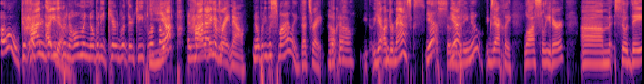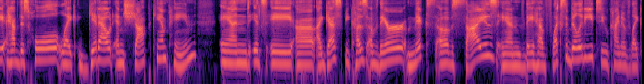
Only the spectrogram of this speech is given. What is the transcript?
Oh, because everybody's item. been home and nobody cared what their teeth looked like. Yep. And Hot item do- right now. Nobody was smiling. That's right. Well- Okay. Well, yeah, under masks. Yes, so Yeah. nobody knew. Exactly. Loss leader. Um, so they have this whole like get out and shop campaign. And it's a, uh, I guess, because of their mix of size and they have flexibility to kind of like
